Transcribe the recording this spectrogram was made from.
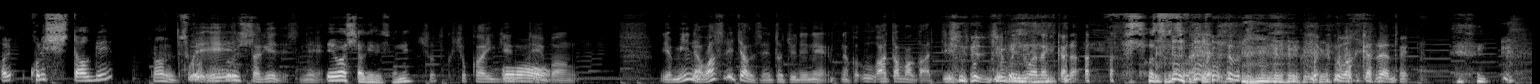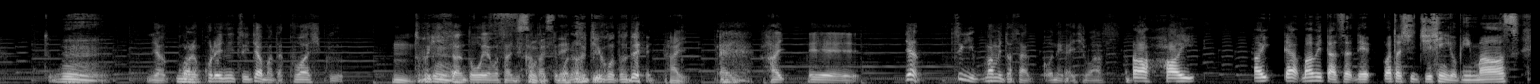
あれ？これ下着？なんですか？これ、えー、下着ですね。絵は下着ですよね。初初回限定版。いや、みんな忘れちゃうんですね、途中でね。なんか、う、頭がっていう全部言わないから。そうそうそう。わからない。うん。いや、これ、これについてはまた詳しく、うん。富木さんと大山さんに語ってもらうということで。はい。はい。えー、じゃあ、次、豆田さん、お願いします。あ、はい。はい。では、マメタズで私自身呼びます。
